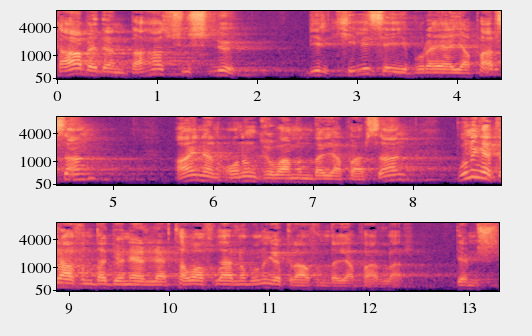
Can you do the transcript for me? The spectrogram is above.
Kabe'den daha süslü bir kiliseyi buraya yaparsan, aynen onun kıvamında yaparsan, bunun etrafında dönerler, tavaflarını bunun etrafında yaparlar demiş.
